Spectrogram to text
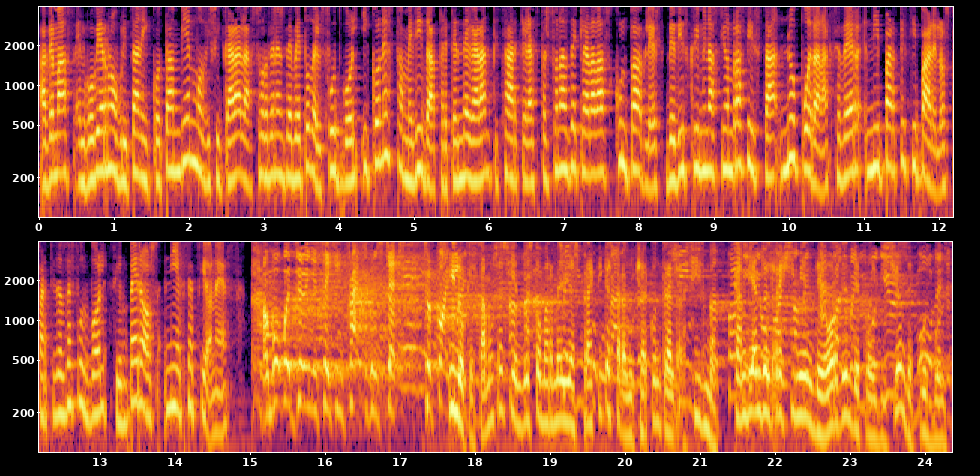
Además, el gobierno británico también modificará las órdenes de veto del fútbol y con esta medida pretende garantizar que las personas declaradas culpables de discriminación racista no puedan acceder ni participar en los partidos de fútbol sin peros ni excepciones. Y lo que estamos haciendo es tomar medidas prácticas para luchar contra el racismo, cambiando el régimen de orden de prohibición de fútbol,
